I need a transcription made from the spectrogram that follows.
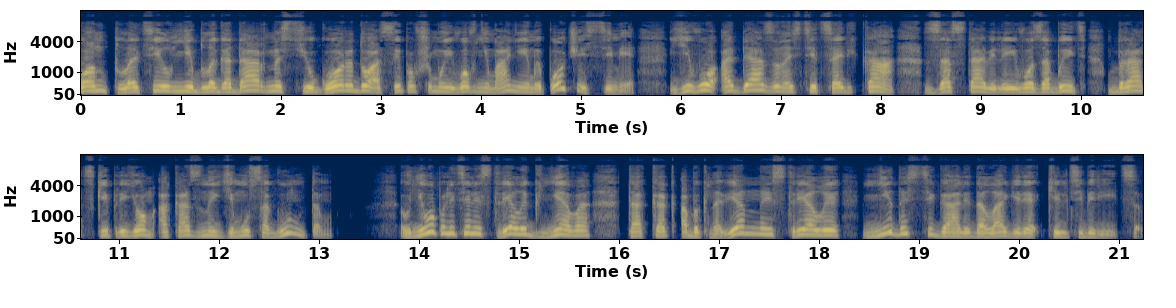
Он платил неблагодарностью городу, осыпавшему его вниманием и почестями. Его обязанности царька заставили его забыть братский прием, оказанный ему Сагунтом. В него полетели стрелы гнева, так как обыкновенные стрелы не достигали до лагеря кельтиберийцев.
